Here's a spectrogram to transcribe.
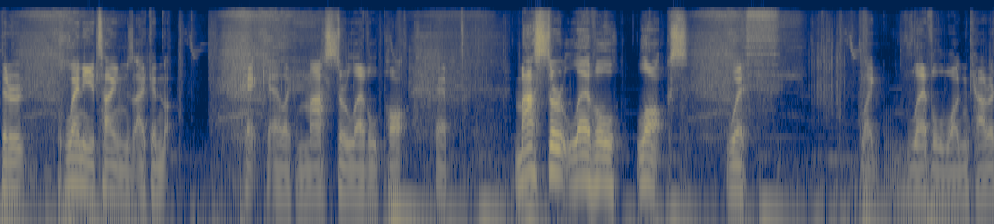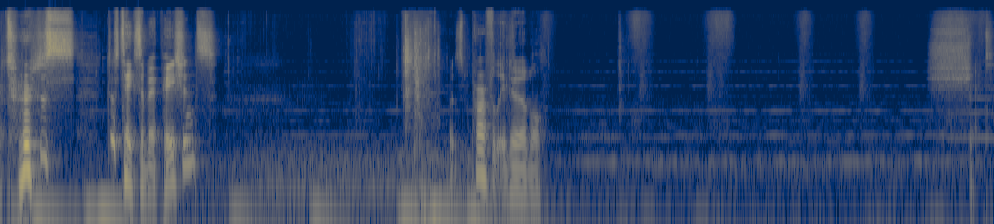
There are plenty of times I can pick, uh, like, master level pot... Uh, master level locks with, like, level 1 characters. Just takes a bit of patience. But it's perfectly doable. Shit.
